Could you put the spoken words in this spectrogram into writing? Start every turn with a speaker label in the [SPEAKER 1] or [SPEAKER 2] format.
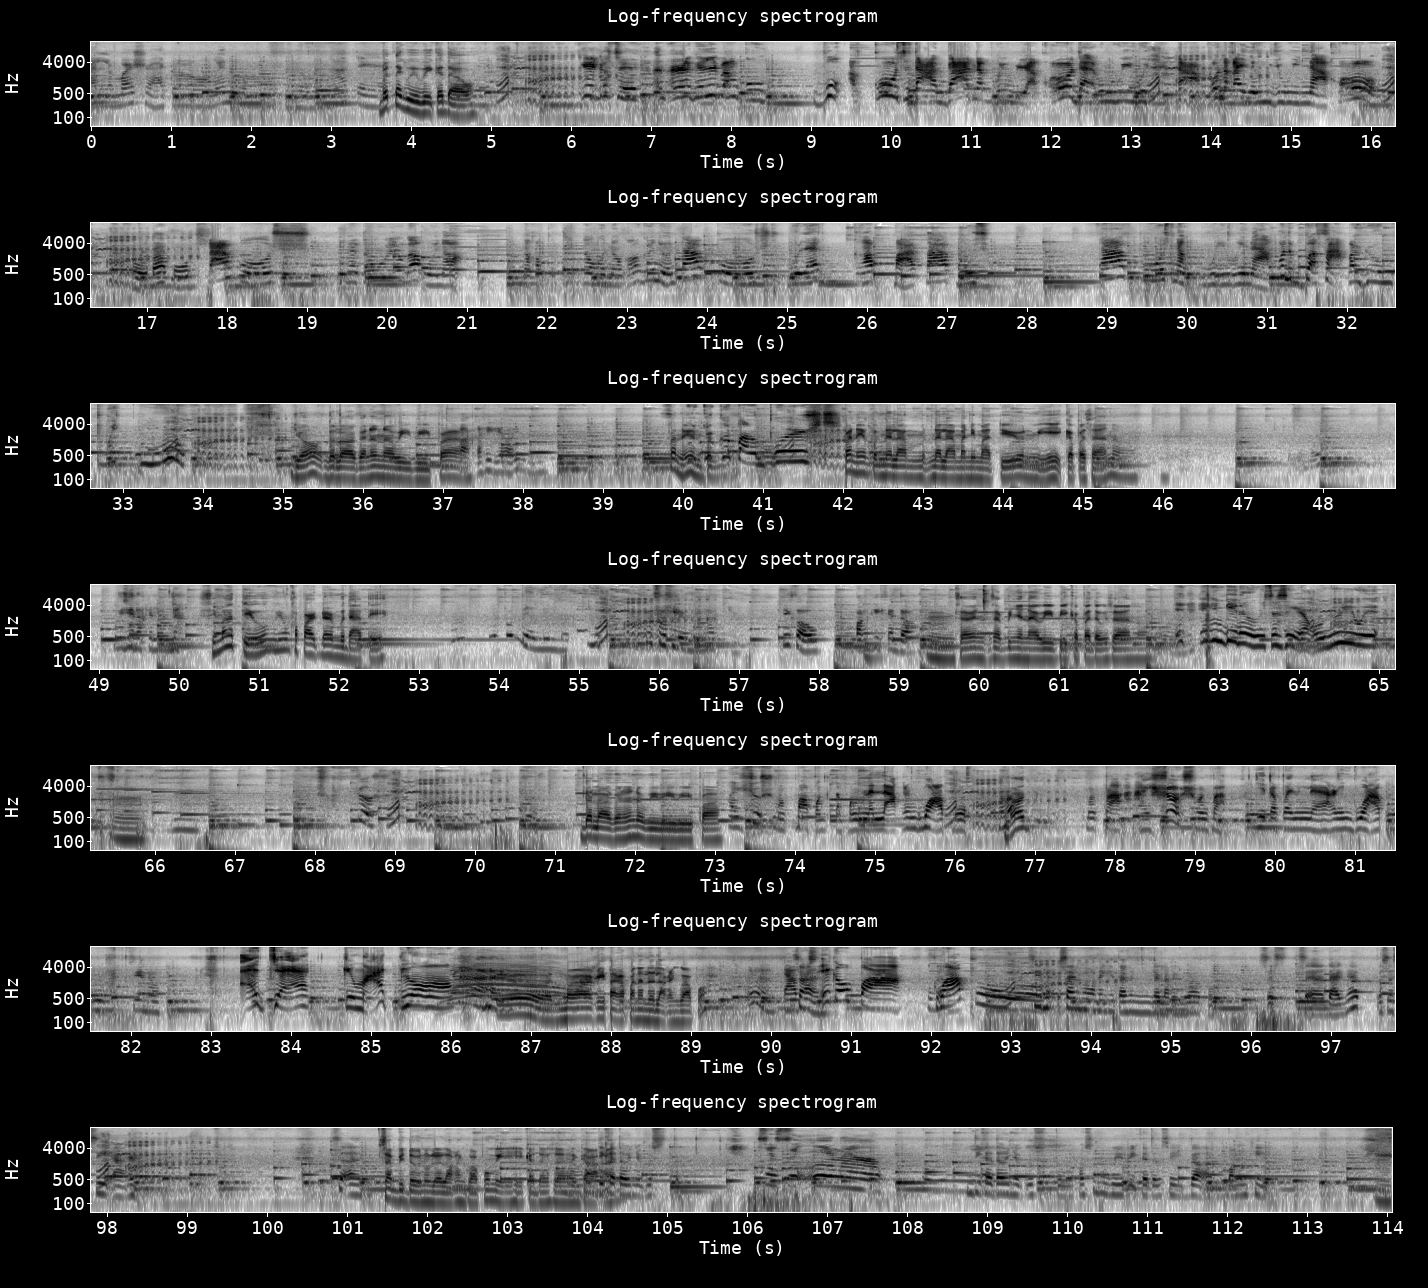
[SPEAKER 1] Sa labas siya, tulungan mo. Tulungan natin.
[SPEAKER 2] Ba't nagwiwi ka daw?
[SPEAKER 1] Eh, kasi, ang nagalibang ko, bu ako sa dagat. Nagwiwi ako. Dahil umiwi na ako. Nakailangiwi na ako.
[SPEAKER 3] Oh, tapos,
[SPEAKER 1] Tapos, natulog ako na nakapagkit ako ng kaganon. Tapos, ulit ka pa. Tapos, na ako. Nabasa ka yung tweet mo.
[SPEAKER 2] Joke, dalaga na nawiwi pa.
[SPEAKER 3] kakahiya yun.
[SPEAKER 2] Paano yun? Pag,
[SPEAKER 1] Ko pang burst.
[SPEAKER 2] paano yun pag nalam, nalaman ni Matthew yun? May ka pa sa ano?
[SPEAKER 3] Hindi siya nakilala.
[SPEAKER 2] Si Matthew, yung kapartner mo dati.
[SPEAKER 1] Problema mo.
[SPEAKER 3] Problema na. Ikaw, panghi ka daw.
[SPEAKER 2] Hmm, sabi, sabi niya nawiwi ka pa daw sa ano.
[SPEAKER 1] Eh, eh, hindi na sasi ako. Wiwi.
[SPEAKER 2] Hmm. Dalaga na nawiwiwi pa.
[SPEAKER 1] Ay, sus, magpapagtapang lalaking gwapo.
[SPEAKER 2] Mag?
[SPEAKER 1] Magpa, ay, sus, magpakita pa ng lalaking gwapo.
[SPEAKER 3] Sino?
[SPEAKER 1] Eje, kimatyo.
[SPEAKER 2] Yun, makakita ka pa ng lalaking gwapo.
[SPEAKER 1] Tapos
[SPEAKER 3] Saan?
[SPEAKER 1] ikaw pa, gwapo.
[SPEAKER 3] Sino, saan mo makikita ng lalaking gwapo? Sa, sa dagat o sa CR? Saan?
[SPEAKER 2] Sabi daw nung lalaking gwapo, may ihi ka daw sa
[SPEAKER 3] Hindi ka
[SPEAKER 2] gaan.
[SPEAKER 3] daw niya gusto.
[SPEAKER 1] Sa sina.
[SPEAKER 3] Hindi ka daw niya gusto. Kasi nawiwi ka daw sa gaan, banghi.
